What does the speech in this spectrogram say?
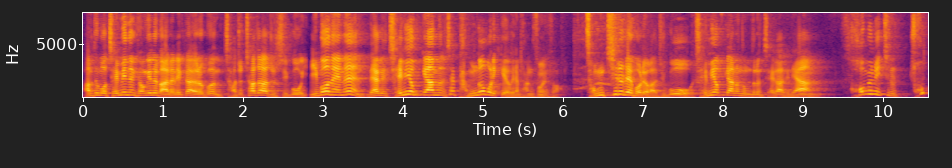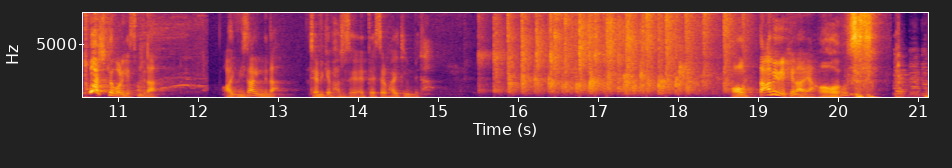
아무튼 뭐 재밌는 경기들 많으니까 여러분 자주 찾아와 주시고 이번에는 내가 그냥 재미없게 하면 제가 담가버릴게요 그냥 방송에서 정치를 해버려가지고 재미없게 하는 놈들은 제가 그냥 커뮤니티를 초토화시켜 버리겠습니다. 아 이상입니다. 재밌게 봐주세요. FSL 화이팅입니다. 어우 땀이 왜 이렇게 나냐. 어우.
